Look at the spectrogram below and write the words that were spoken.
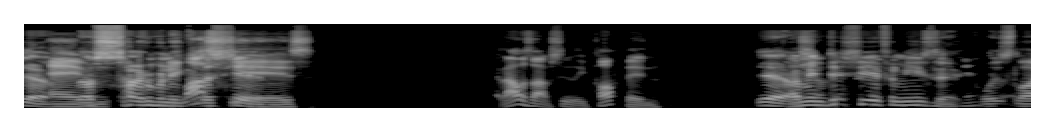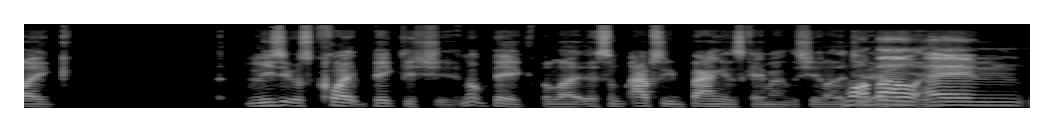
Yeah. um, There's so many Last this year. year's, that was absolutely popping. Yeah, I mean, this year for music was like music was quite big this year. Not big, but like there's some absolute bangers came out this year. Like What about um,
